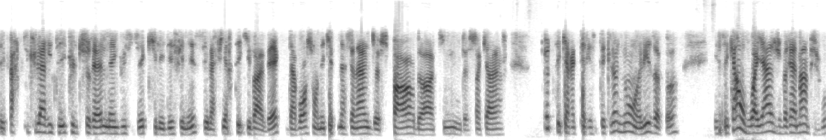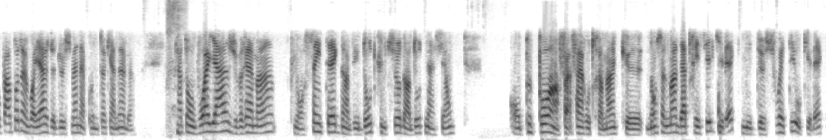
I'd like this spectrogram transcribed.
ces particularités culturelles, linguistiques qui les définissent, c'est la fierté qui va avec, d'avoir son équipe nationale de sport, de hockey ou de soccer. Toutes ces caractéristiques-là, nous, on les a pas. Et c'est quand on voyage vraiment, puis je vous parle pas d'un voyage de deux semaines à Punta Cana, là. Quand on voyage vraiment, puis on s'intègre dans d'autres cultures, dans d'autres nations, on peut pas en fa- faire autrement que non seulement d'apprécier le Québec, mais de souhaiter au Québec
